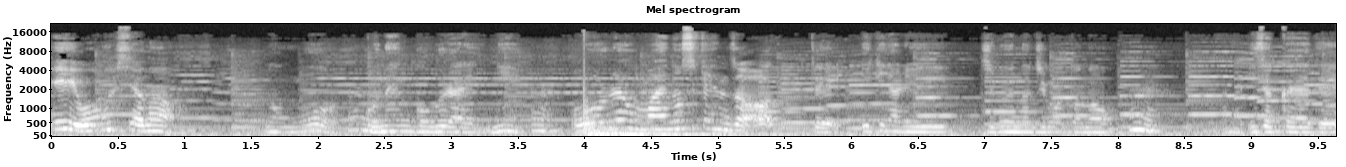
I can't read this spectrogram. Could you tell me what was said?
ていう。いいお話やな。のをうん。5年後ぐらいに「俺お前乗せてんぞ!」っていきなり自分の地元のあの居酒屋で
